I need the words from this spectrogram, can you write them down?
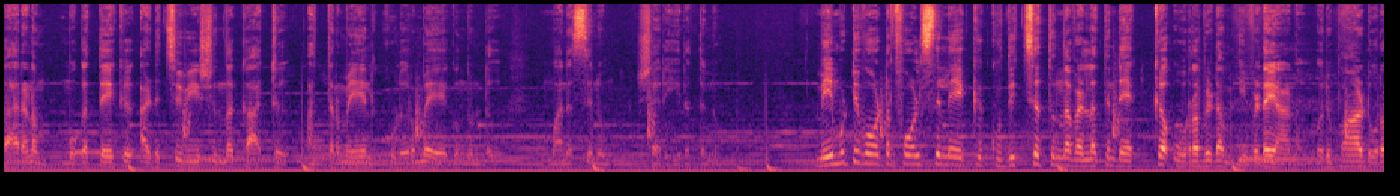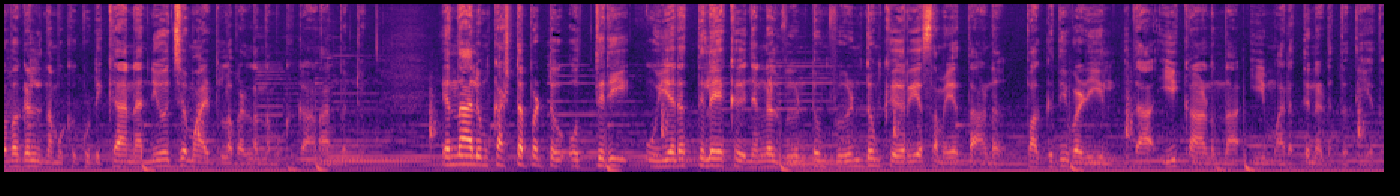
കാരണം മുഖത്തേക്ക് അടിച്ചു വീശുന്ന കാറ്റ് അത്രമേൽ കുളിർമയേകുന്നുണ്ട് മനസ്സിനും ശരീരത്തിനും. മീമുട്ടി വാട്ടർഫോൾസിലേക്ക് കുതിച്ചെത്തുന്ന വെള്ളത്തിന്റെ ഒക്കെ ഉറവിടം ഇവിടെയാണ്. ഒരുപാട് ഉറവകൾ നമുക്ക് കുടിക്കാൻ അനുയോജ്യമായിട്ടുള്ള വെള്ളം നമുക്ക് കാണാൻ പറ്റും. എന്നാലും കഷ്ടപ്പെട്ട് ഒത്തിരി ഉയരത്തിലേക്ക് ഞങ്ങൾ വീണ്ടും വീണ്ടും കയറിയ സമയത്താണ് പകുതി വഴിയിൽ ഇതാ ഈ കാണുന്ന ഈ മരത്തിനടുത്തെത്തിയത്.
